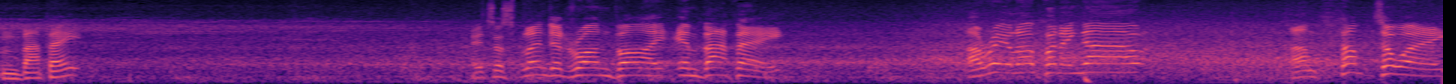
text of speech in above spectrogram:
Mbappe. It's a splendid run by Mbappe. A real opening now. And thumped away.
